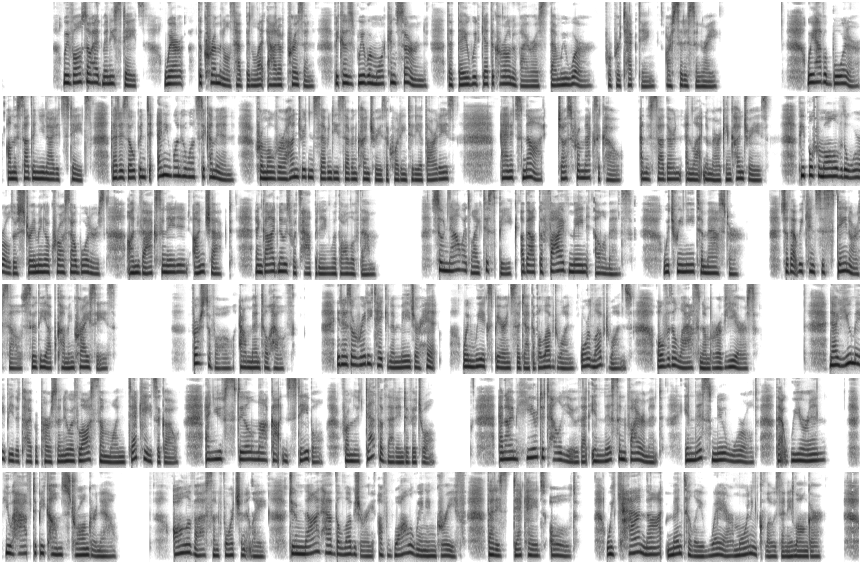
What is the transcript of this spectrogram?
We've also had many states where the criminals have been let out of prison because we were more concerned that they would get the coronavirus than we were for protecting our citizenry. We have a border on the southern United States that is open to anyone who wants to come in from over 177 countries, according to the authorities. And it's not just from Mexico and the southern and Latin American countries. People from all over the world are streaming across our borders, unvaccinated, unchecked, and God knows what's happening with all of them. So now I'd like to speak about the five main elements which we need to master so that we can sustain ourselves through the upcoming crises. First of all, our mental health. It has already taken a major hit when we experience the death of a loved one or loved ones over the last number of years. Now, you may be the type of person who has lost someone decades ago, and you've still not gotten stable from the death of that individual. And I'm here to tell you that in this environment, in this new world that we are in, you have to become stronger now. All of us, unfortunately, do not have the luxury of wallowing in grief that is decades old. We cannot mentally wear mourning clothes any longer.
